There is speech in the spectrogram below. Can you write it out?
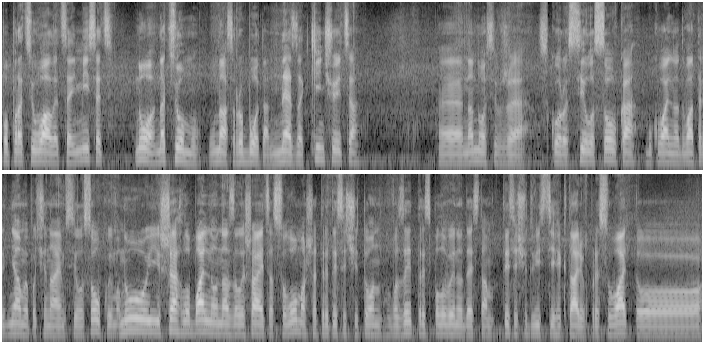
попрацювали цей місяць. Но на цьому у нас робота не закінчується. Е, на носі вже скоро сілосовка. Буквально 2-3 дня ми починаємо сілосовку. Ну і ще глобально у нас залишається солома, ще 3000 тонн возить, 3,5, десь там 1200 гектарів пресувати, то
